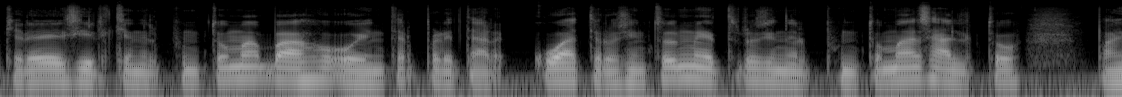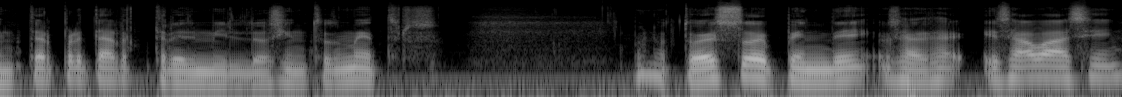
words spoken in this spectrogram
Quiere decir que en el punto más bajo voy a interpretar 400 metros y en el punto más alto voy a interpretar 3200 metros. Bueno, todo esto depende, o sea, esa base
